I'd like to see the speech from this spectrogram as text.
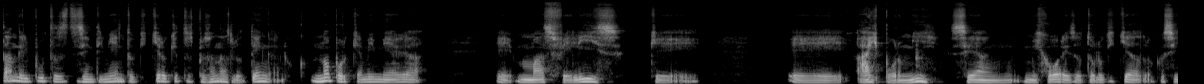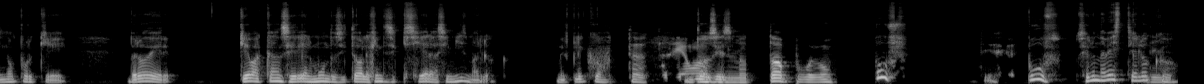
tan del putas este sentimiento que quiero que otras personas lo tengan, loco, no porque a mí me haga eh, más feliz que, eh, ay, por mí sean mejores o todo lo que quieras, loco, sino porque, brother, qué bacán sería el mundo si toda la gente se quisiera a sí misma, loco. ¿Me explico? Entonces, en lo top, huevón. puff, De- puff, ser una bestia, loco.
